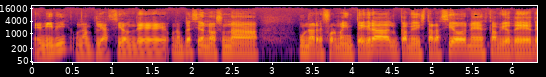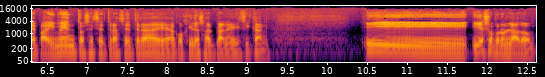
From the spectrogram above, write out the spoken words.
en IBI, una ampliación de, una ampliación no, es una, una reforma integral, un cambio de instalaciones, cambio de, de pavimentos, etcétera, etcétera, eh, acogidos al plan Edifican. Y, eso por un lado.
